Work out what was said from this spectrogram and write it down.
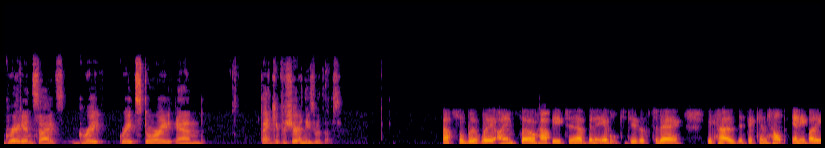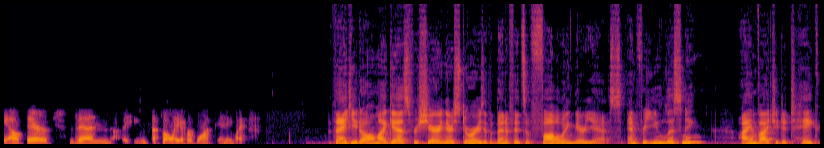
Great insights, great great story, and thank you for sharing these with us. Absolutely. I am so happy to have been able to do this today because if it can help anybody out there, then that's all I ever want anyway. Thank you to all my guests for sharing their stories of the benefits of following their yes. And for you listening, I invite you to take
